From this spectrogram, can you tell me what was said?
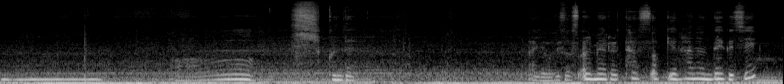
음. 아, 근데 아, 여기서 여기서 썰매를 탔었긴 하는데 그지? 음.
